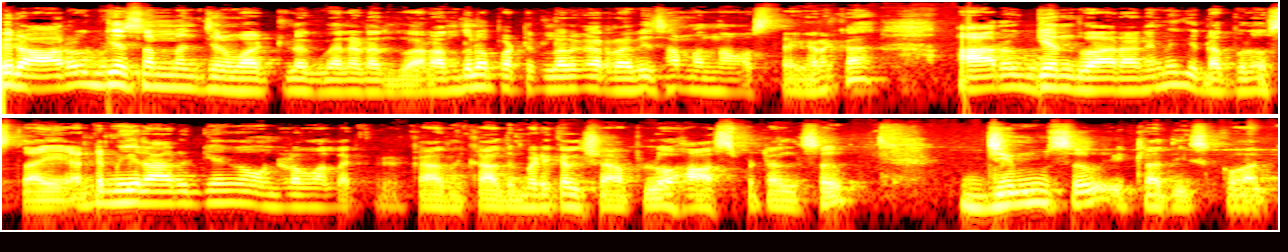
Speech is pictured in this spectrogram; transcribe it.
మీరు ఆరోగ్య సంబంధించిన వాటిలోకి వెళ్ళడం ద్వారా అందులో పర్టికులర్గా రవి సంబంధం వస్తే కనుక ఆరోగ్యం ద్వారానే మీకు డబ్బులు వస్తాయి. అంటే మీరు ఆరోగ్యంగా ఉండడం వల్ల కాదు కాదు మెడికల్ షాపులు హాస్పిటల్స్ జిమ్స్ ఇట్లా తీసుకోవాలి.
